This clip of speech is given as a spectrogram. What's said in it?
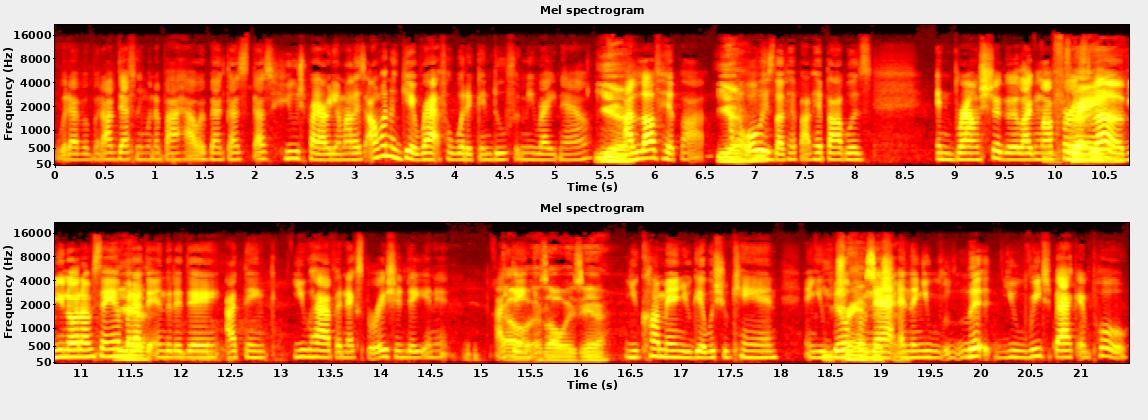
whatever. But i definitely want to buy howard back. That's that's a huge priority on my list i want to get rap for what it can do for me right now. Yeah. i love hip-hop Yeah. i always love hip-hop hip-hop was in brown sugar like my first Right. love you know what i'm saying? But at the end of the day i think you have an expiration date in it. I oh, think as always, yeah. you come in you get what you can and you, You build from that and then you lit you reach back and pull.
